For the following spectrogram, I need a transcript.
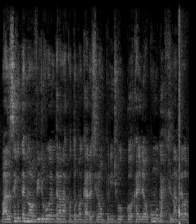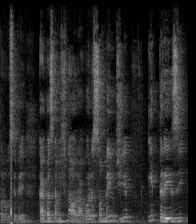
Mas assim que eu terminar o vídeo, eu vou entrar na conta bancária, tirar um print, vou colocar ele em algum lugar aqui na tela para você ver. Cai basicamente na hora. Agora são meio-dia e 13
